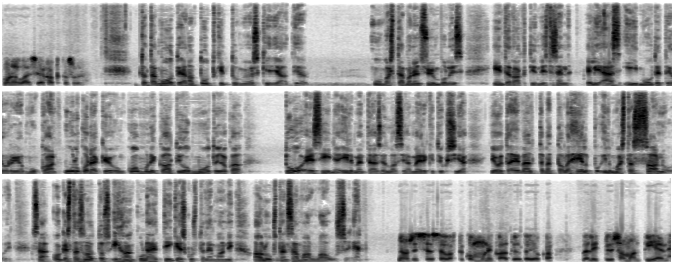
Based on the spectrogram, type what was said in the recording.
monenlaisia ratkaisuja. Tätä muotia on tutkittu myöskin ja, ja muun muassa tämmöinen symbolis interaktionistisen eli SI-muotiteorian mukaan. Ulkonäkö on kommunikaation muoto, joka tuo esiin ja ilmentää sellaisia merkityksiä, joita ei välttämättä ole helppo ilmaista sanoin. Sä oikeastaan sanoit tuossa ihan kun lähdettiin keskustelemaan, niin aluksi tämän saman lauseen. No siis sellaista kommunikaatiota, joka välittyy saman tien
